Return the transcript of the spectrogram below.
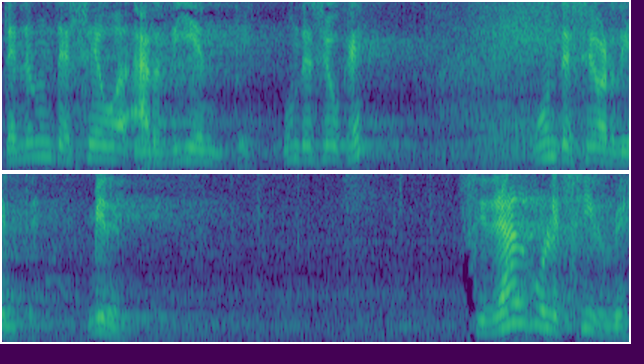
Tener un deseo ardiente. ¿Un deseo qué? Un deseo ardiente. Miren, si de algo les sirve,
